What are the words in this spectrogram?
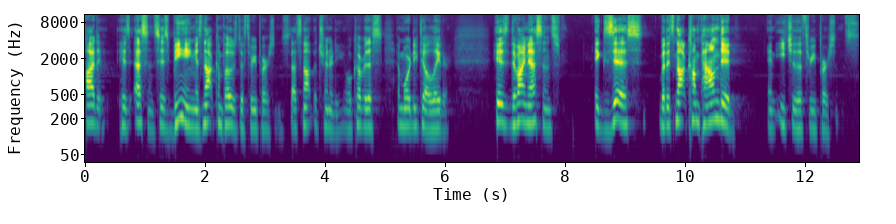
God, his essence, his being, is not composed of three persons. That's not the Trinity. We'll cover this in more detail later. His divine essence exists, but it's not compounded in each of the three persons.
